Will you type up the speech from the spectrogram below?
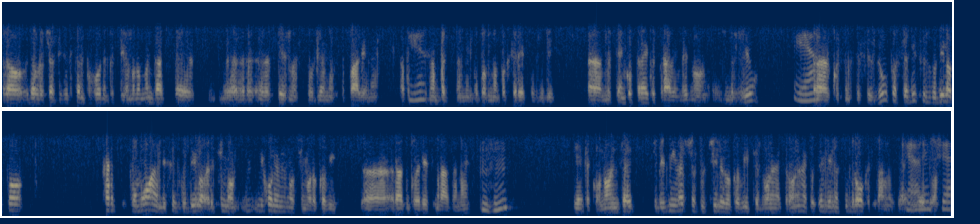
prav, dobro, včasih se tam pohodim, pa si ga moram dati uh, raztežnost problema s stopali, ne. Ja. Na brcnem in podobno, ampak se res se zgodi. Uh, Medtem ko prej, kot pravim, vedno zmrzljiv, ja, uh, ko sem se sezel, pa se je v bistvu zgodilo to, kar po mojem bi se zgodilo, recimo, nikoli ne nosimo rokavic, uh, razen ko je res mraza, ne. mhm, Je tako. No, in zdaj, če bi mi več čas nočili rokavice dvojne trojne, potem bi nas tudi roke stalno zdaj. ja, res je.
